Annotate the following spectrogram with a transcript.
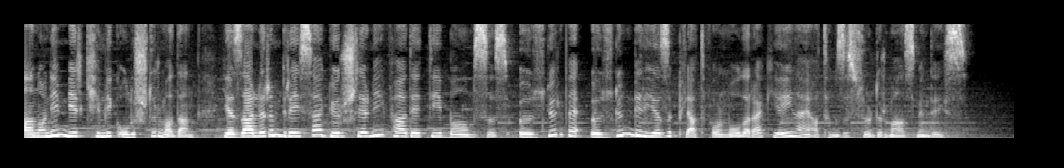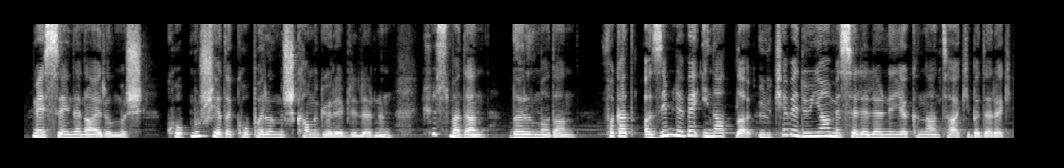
Anonim bir kimlik oluşturmadan yazarların bireysel görüşlerini ifade ettiği bağımsız, özgür ve özgün bir yazı platformu olarak yayın hayatımızı sürdürme azmindeyiz. Mesleğinden ayrılmış, kopmuş ya da koparılmış kamu görevlilerinin küsmeden, darılmadan, fakat azimle ve inatla ülke ve dünya meselelerini yakından takip ederek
